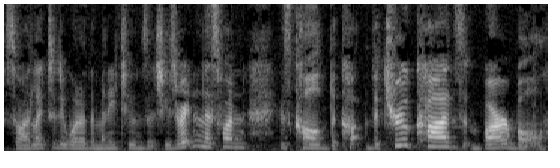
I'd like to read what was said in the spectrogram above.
So I'd like to do one of the many tunes that she's written. This one is called The, the True Cod's Barbel.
